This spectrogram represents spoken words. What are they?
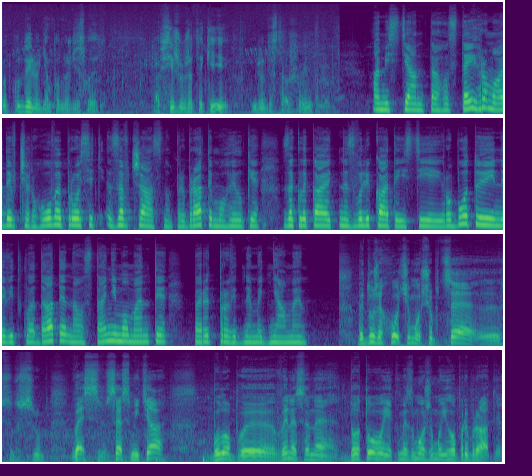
от куди людям по нужді сходити? А всі ж вже такі люди старшого віку. А містян та гостей громади в чергове просять завчасно прибрати могилки, закликають не зволікати із цією роботою і не відкладати на останні моменти перед провідними днями. Ми дуже хочемо, щоб це е, щоб- весь все сміття було б е, винесене до того, як ми зможемо його прибрати.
